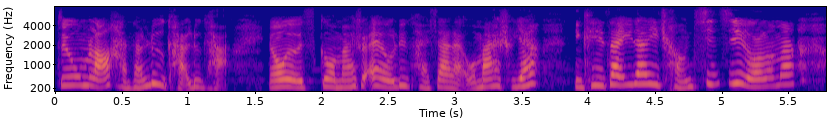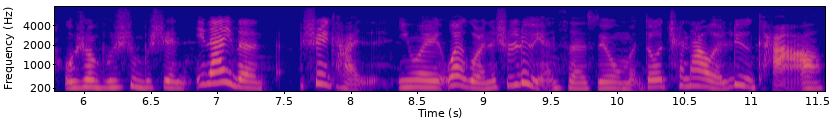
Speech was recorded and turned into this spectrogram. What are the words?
所以我们老喊它绿卡绿卡。然后我有一次跟我妈说，哎，我绿卡下来，我妈说呀，你可以在意大利长期居留了吗？我说不是不是，意大利的税卡因为外国人的是绿颜色，所以我们都称它为绿卡啊。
